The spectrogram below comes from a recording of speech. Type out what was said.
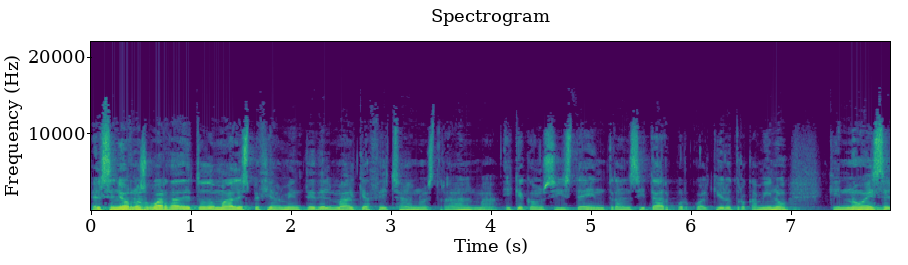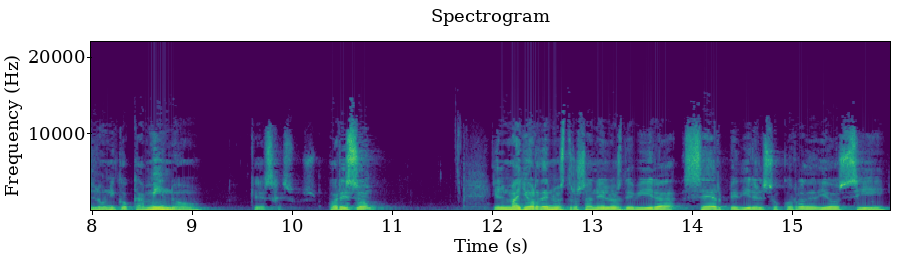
El Señor nos guarda de todo mal, especialmente del mal que acecha a nuestra alma y que consiste en transitar por cualquier otro camino que no es el único camino que es Jesús. Por eso, el mayor de nuestros anhelos debiera ser pedir el socorro de Dios, sí,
